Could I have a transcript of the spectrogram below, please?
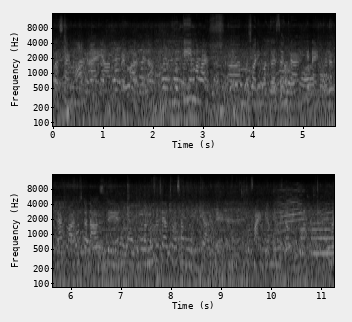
फ़र्स्ट टाइम इन्होंने है यहाँ पे व्यापार मेला जो कि महाराष्ट्र सॉरी मकर संक्रांति के टाइम पे लगता है। तो आज उसका लास्ट डे है। तो हम हमने सोचा थोड़ा सा घूम के आते हैं। तो फाइनली हमने मेला। घूमा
